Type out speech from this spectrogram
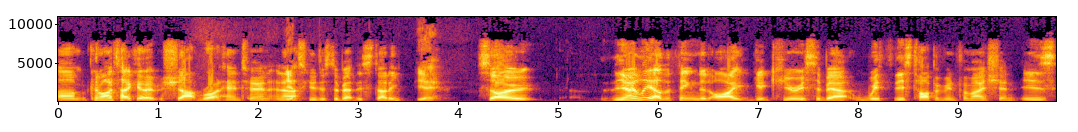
um, can I take a sharp right hand turn and Yep. ask you just about this study? Yeah, So, the only other thing that I get curious about with this type of information is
